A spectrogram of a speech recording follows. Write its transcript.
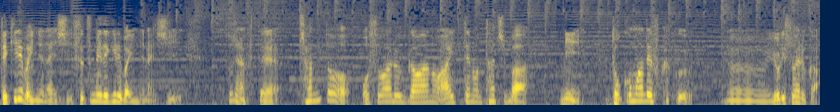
できればいいんじゃないし説明できればいいんじゃないしそうじゃなくてちゃんと教わる側の相手の立場にどこまで深くうん寄り添えるか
